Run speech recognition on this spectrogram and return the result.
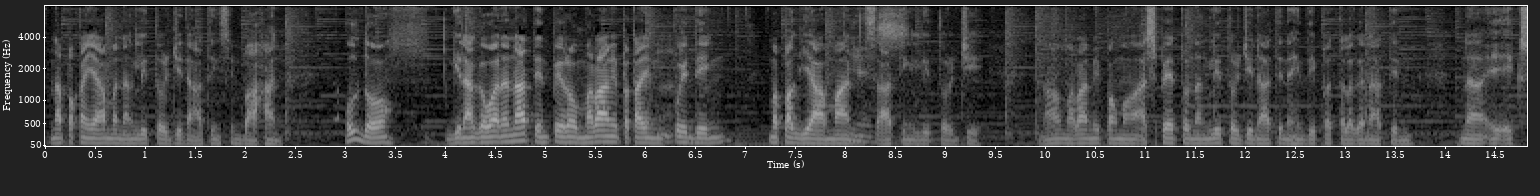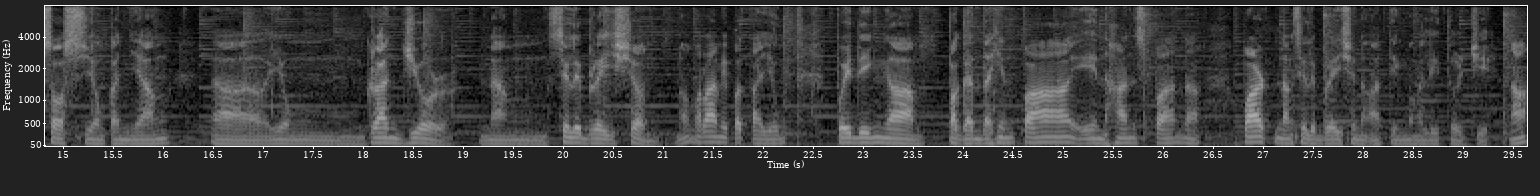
Napakayaman ng liturgy ng ating simbahan. Although ginagawa na natin pero marami pa tayong pwedeng mapagyaman Yes. sa ating liturgy. No, marami pang mga aspeto ng liturgy natin na hindi pa talaga natin na i-exhaust yung kanyang ah, yung grandeur ng celebration. No, marami pa tayong pwedeng ah, pagandahin pa, i-enhance pa na part ng celebration ng ating mga liturgy. No?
